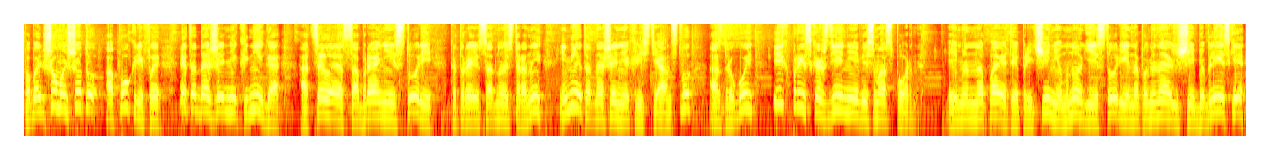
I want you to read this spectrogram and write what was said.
По большому счету, апокрифы – это даже не книга, а целое собрание историй, которые, с одной стороны, имеют отношение к христианству, а с другой – их происхождение весьма спорно. Именно по этой причине многие истории, напоминающие библейские,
